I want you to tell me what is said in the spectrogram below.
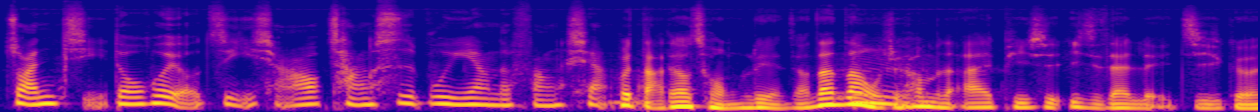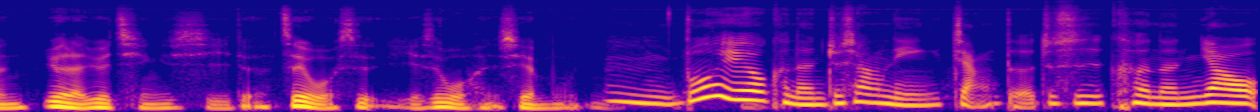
专辑都会有自己想要尝试不一样的方向，会打掉重练这样。但但我觉得他们的 IP 是一直在累积跟越来越清晰的，这我是也是我很羡慕的。嗯，不过也有可能就像你讲的，就是可能要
